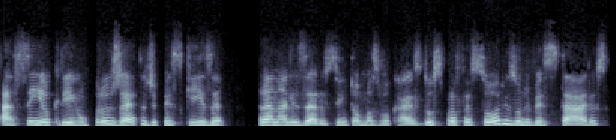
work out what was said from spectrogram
Assim, eu criei um projeto de pesquisa para analisar os sintomas vocais dos professores universitários,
